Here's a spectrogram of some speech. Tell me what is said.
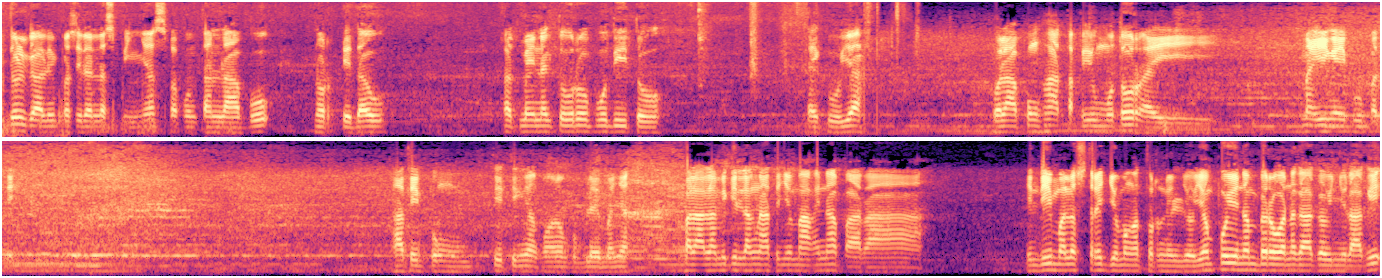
idol, galing pa sila Las Piñas, papuntang Labo, Norte daw. At may nagturo po dito kay kuya. Wala pong hatak yung motor ay maingay po pati. Atin pong titingnan kung anong problema niya. Palalamigin lang natin yung makina para hindi malostred yung mga tornilyo. Yan po yung number one na gagawin nyo lagi.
